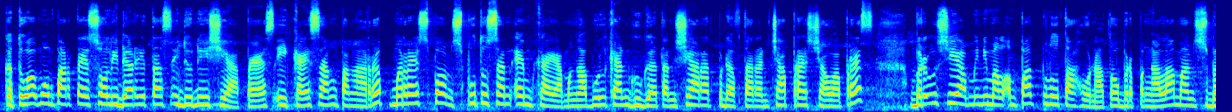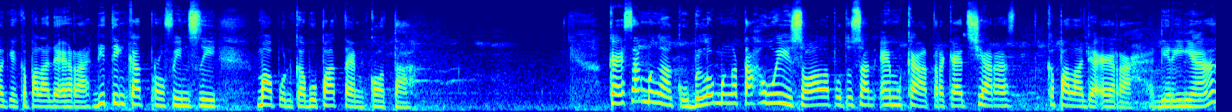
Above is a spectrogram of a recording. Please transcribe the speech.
Ketua Umum Partai Solidaritas Indonesia PSI Kaisang Pangarep merespons putusan MK yang mengabulkan gugatan syarat pendaftaran Capres-Cawapres berusia minimal 40 tahun atau berpengalaman sebagai kepala daerah di tingkat provinsi maupun kabupaten kota. Kaisang mengaku belum mengetahui soal putusan MK terkait syarat kepala daerah. Dirinya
